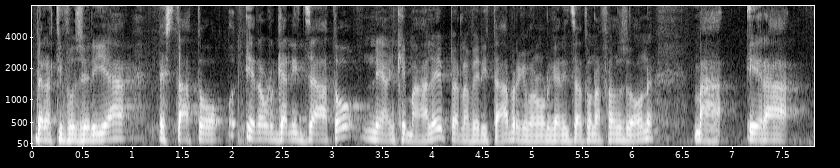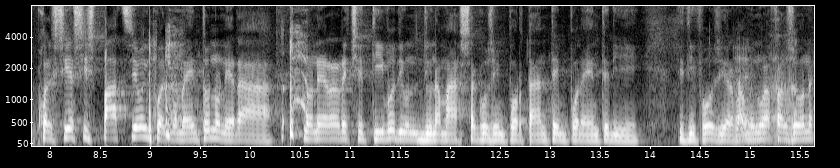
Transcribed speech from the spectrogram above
della tifoseria è stato, era organizzato neanche male per la verità perché avevano organizzato una fan zone ma era qualsiasi spazio in quel momento non era, non era recettivo di, un- di una massa così importante e imponente di, di tifosi eravamo Eh, in una fan zone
